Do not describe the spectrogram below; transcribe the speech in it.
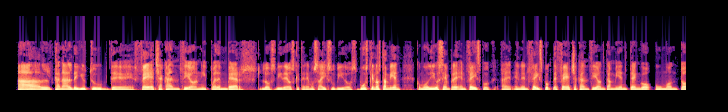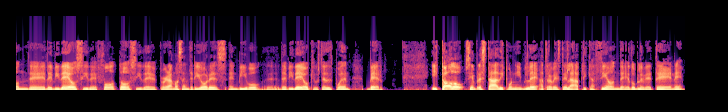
al canal de YouTube de Fecha Canción y pueden ver los videos que tenemos ahí subidos. Búsquenos también, como digo siempre, en Facebook. En el Facebook de Fecha Canción también tengo un montón de, de videos y de fotos y de programas anteriores en vivo eh, de video que ustedes pueden ver. Y todo siempre está disponible a través de la aplicación de WTN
